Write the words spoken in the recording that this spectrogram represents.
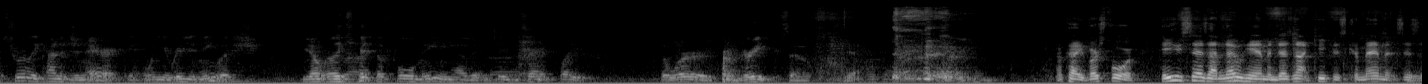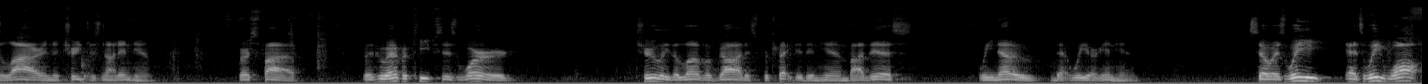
it's really kind of generic when you read it in English. You don't really get the full meaning of it until you translate the word from Greek. So. Okay, verse 4. He who says, I know him and does not keep his commandments is a liar, and the truth is not in him. Verse 5. But whoever keeps his word, truly the love of God is perfected in him. By this we know that we are in him. So as we as we walk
